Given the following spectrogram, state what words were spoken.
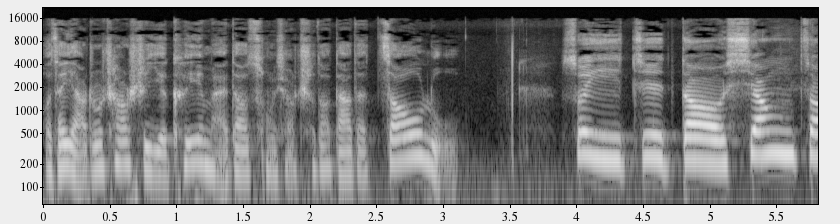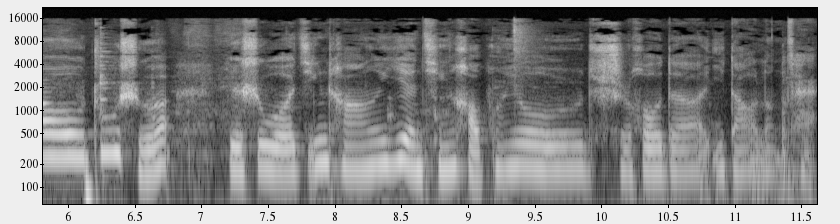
我在亚洲超市也可以买到从小吃到大的糟卤，所以这道香糟猪舌也是我经常宴请好朋友时候的一道冷菜。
